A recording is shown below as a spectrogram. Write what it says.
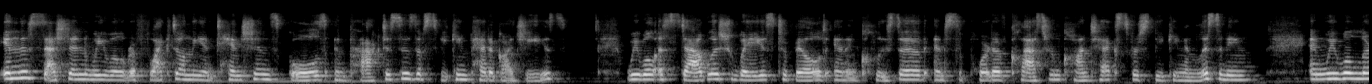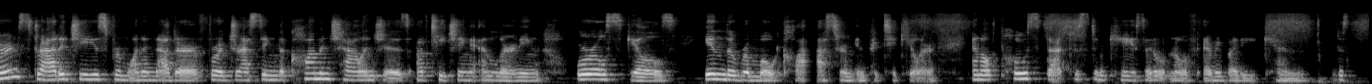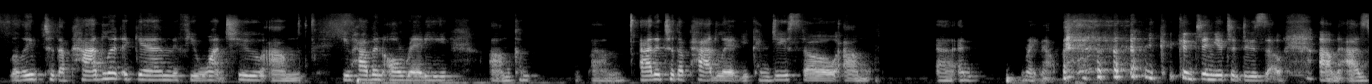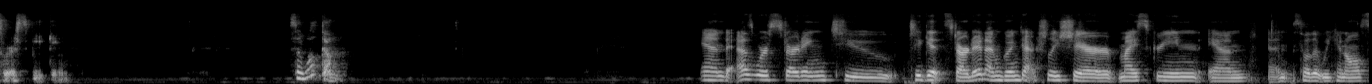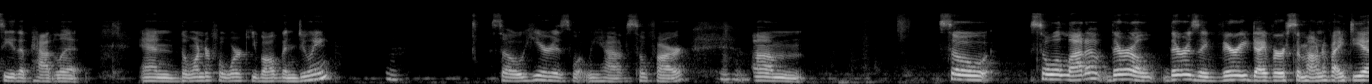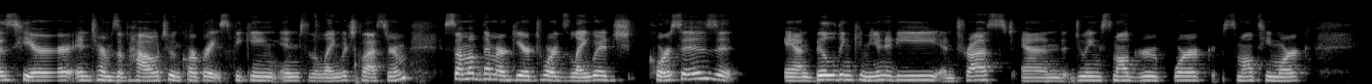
In this session, we will reflect on the intentions, goals, and practices of speaking pedagogies. We will establish ways to build an inclusive and supportive classroom context for speaking and listening. And we will learn strategies from one another for addressing the common challenges of teaching and learning oral skills in the remote classroom in particular. And I'll post that just in case. I don't know if everybody can just link to the Padlet again if you want to, um, if you haven't already um, um, added to the Padlet, you can do so. Um, uh, and right now, you can continue to do so um, as we're speaking. So welcome. And as we're starting to, to get started, I'm going to actually share my screen and, and so that we can all see the Padlet and the wonderful work you've all been doing. Hmm. So here is what we have so far. Mm -hmm. um, so so a lot of there are there is a very diverse amount of ideas here in terms of how to incorporate speaking into the language classroom. Some of them are geared towards language courses and building community and trust and doing small group work, small team work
